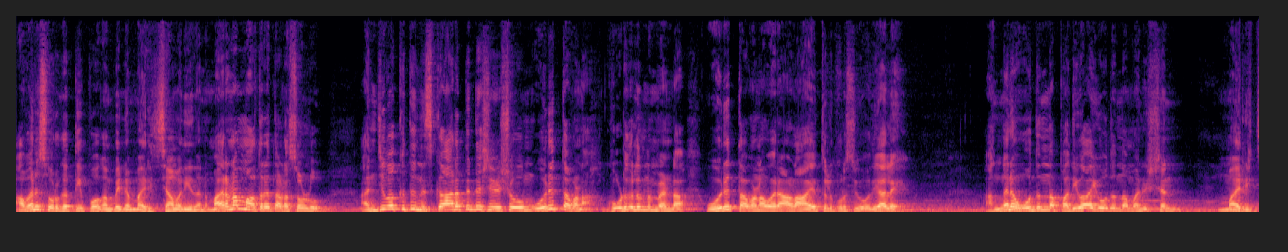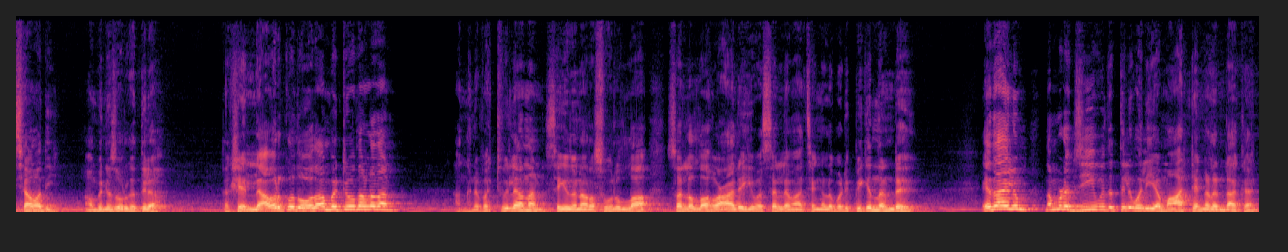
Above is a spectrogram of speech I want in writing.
അവന് സ്വർഗത്തിൽ പോകാൻ പിന്നെ മരിച്ചാൽ മതി എന്നാണ്. മരണം മാത്രമേ തടസ്സമുള്ളൂ. അഞ്ച് വക്കത്ത് നിസ്കാരത്തിന്റെ ശേഷവും ഒരു തവണ കൂടുതലൊന്നും വേണ്ട ഒരു തവണ ഒരാൾ ആയത്തിൽ കുറിച്ച് ഓതിയാലേ അങ്ങനെ ഓതുന്ന പതിവായി ഓതുന്ന മനുഷ്യൻ മരിച്ചാൽ മതി അവൻ പിന്നെ സ്വർഗത്തിലാ. പക്ഷെ എല്ലാവർക്കും അത് ഓതാൻ എന്നുള്ളതാണ്. അങ്ങനെ പറ്റൂല എന്നാണ്. സയ്യിദുന റസൂലുള്ള സല്ലാഹു അലൈഹി വസല്ലം അച്ചങ്ങൾ പഠിപ്പിക്കുന്നുണ്ട്. ഏതായാലും നമ്മുടെ ജീവിതത്തിൽ വലിയ മാറ്റങ്ങൾ ഉണ്ടാക്കാൻ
